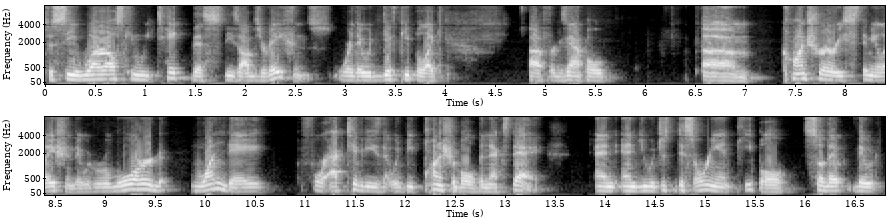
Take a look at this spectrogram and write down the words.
to see where else can we take this these observations, where they would give people like, uh, for example, um, contrary stimulation. They would reward one day for activities that would be punishable the next day. And, and you would just disorient people so that they would,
